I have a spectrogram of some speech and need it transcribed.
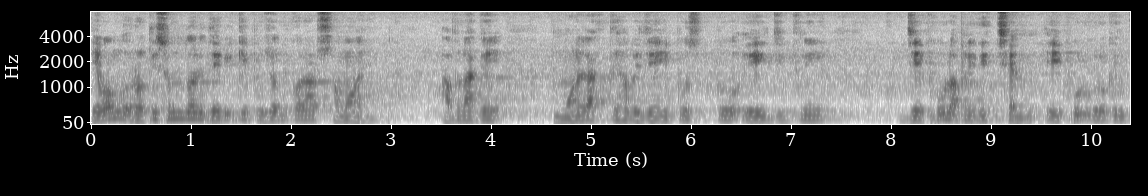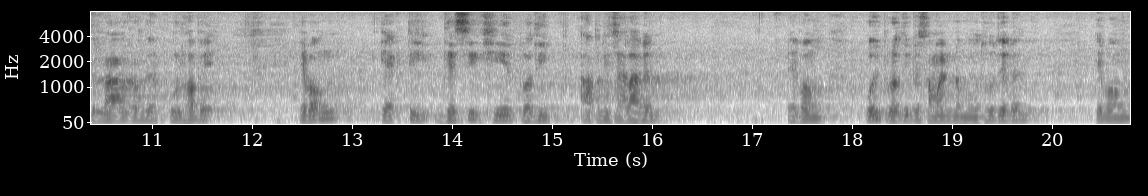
এবং রতি সুন্দরী দেবীকে পূজন করার সময় আপনাকে মনে রাখতে হবে যে এই পুষ্প, এই যিনি যে ফুল আপনি দিচ্ছেন, এই ফুলগুলো কিন্তু লাল রঙের ফুল হবে এবং একটি দেশি ঘিয়ের প্রদীপ আপনি জ্বালাবেন এবং ওই প্রদীপে সামান্য মধু দেবেন এবং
